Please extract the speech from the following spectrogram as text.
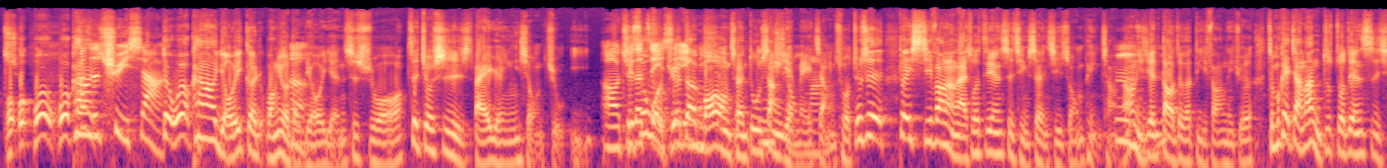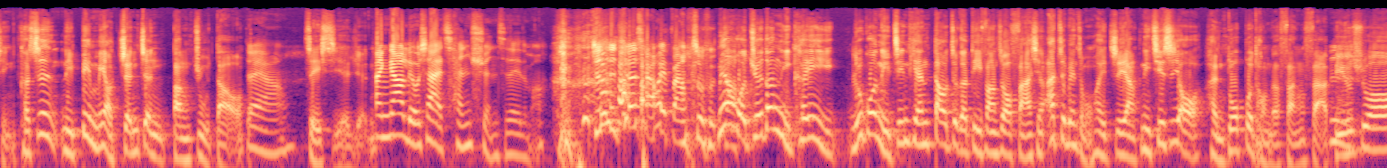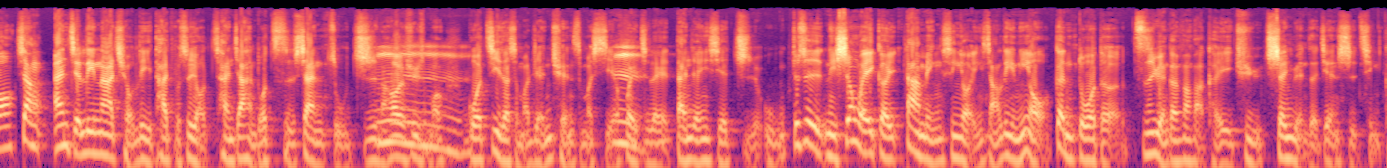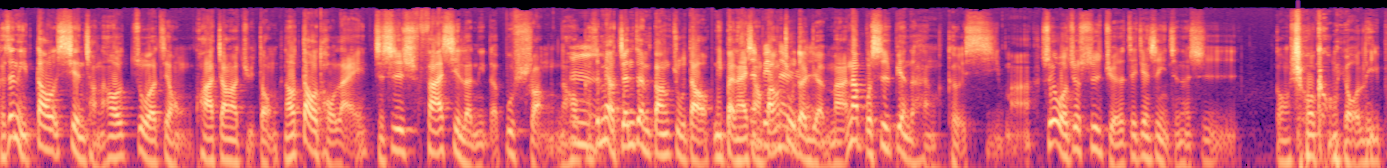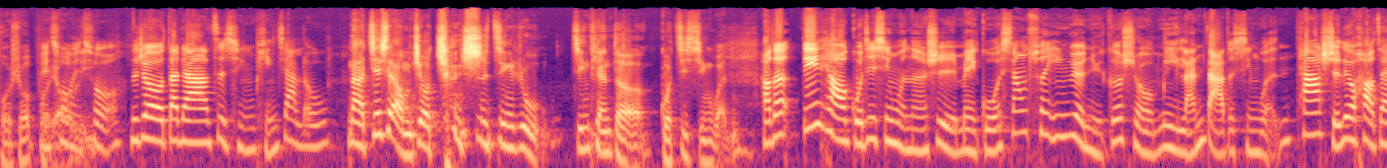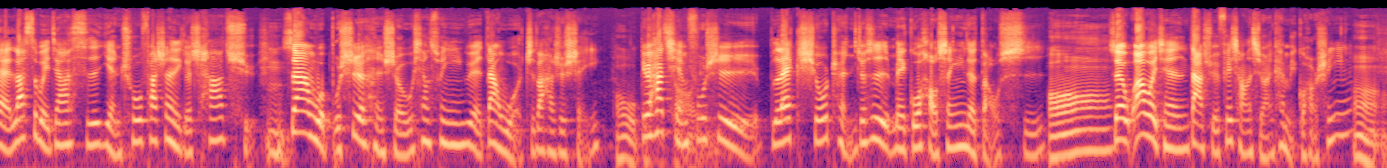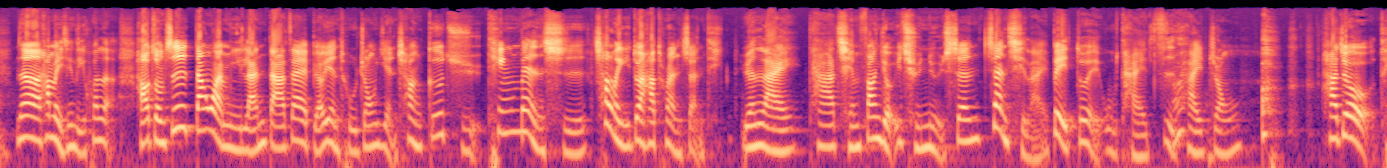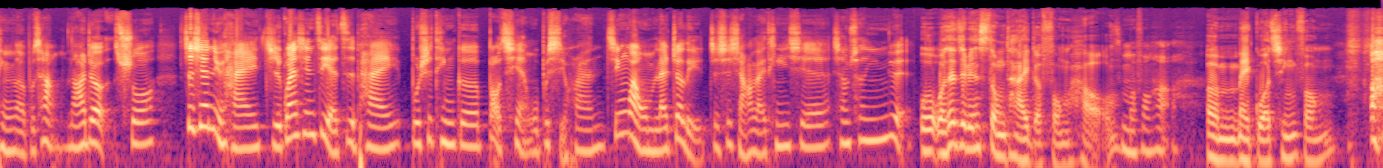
我我我我有看到是去向，对我有看到有一个网友的留言是说，这就是白人英雄主义。哦，其实我觉得某种程度上也没讲错，就是对西方人来说这件事情是很稀松平常。然后你今天到这个地方，你觉得怎么可以讲到你就做这件事情？可是你并没有真正帮助到对啊这些人。他应该要留下来参选之类的吗？就是这才会帮助。没有，我觉得你可以，如果你今天到这个地方之后发现啊这边怎么会这样？你其实有很多不同的方法，比如说像安吉丽娜·裘丽，她不是有。参加很多慈善组织，然后去什么国际的什么人权什么协会之类，担任一些职务。就是你身为一个大明星，有影响力，你有更多的资源跟方法可以去声援这件事情。可是你到现场，然后做了这种夸张的举动，然后到头来只是发泄了你的不爽，然后可是没有真正帮助到你本来想帮助的人嘛？那不是变得很可惜吗？所以我就是觉得这件事情真的是。公说公有理，婆说婆有理。没错，没错，那就大家自行评价喽。那接下来我们就正式进入。今天的国际新闻，好的，第一条国际新闻呢是美国乡村音乐女歌手米兰达的新闻。她十六号在拉斯维加斯演出发生了一个插曲。嗯，虽然我不是很熟乡村音乐，但我知道她是谁。哦，因为她前夫是 Blake Shelton，就是美国好声音的导师。哦，所以啊，我以前大学非常的喜欢看美国好声音。嗯，那他们已经离婚了。好，总之当晚米兰达在表演途中演唱歌曲《Tin Man》时，唱了一段，她突然暂停。原来他前方有一群女生站起来背对舞台自拍中，他就停了不唱，然后就说：“这些女孩只关心自己的自拍，不是听歌。抱歉，我不喜欢。今晚我们来这里只是想要来听一些乡村音乐。”我我在这边送他一个封号，什么封号？呃，美国清风哦，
